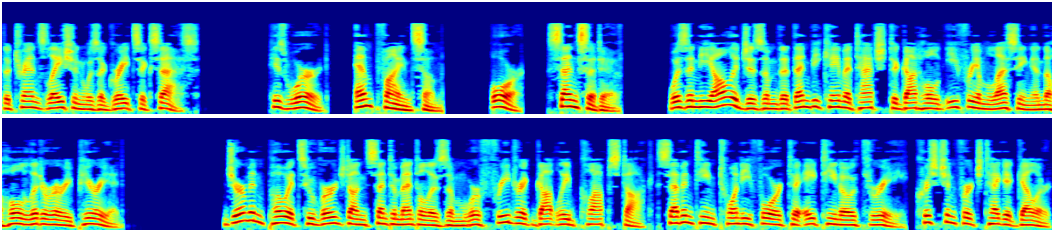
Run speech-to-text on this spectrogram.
The translation was a great success. His word, empfindsam, or sensitive, was a neologism that then became attached to Gotthold Ephraim Lessing and the whole literary period. German poets who verged on sentimentalism were Friedrich Gottlieb Klopstock (1724–1803), Christian Fürchtegott Gellert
